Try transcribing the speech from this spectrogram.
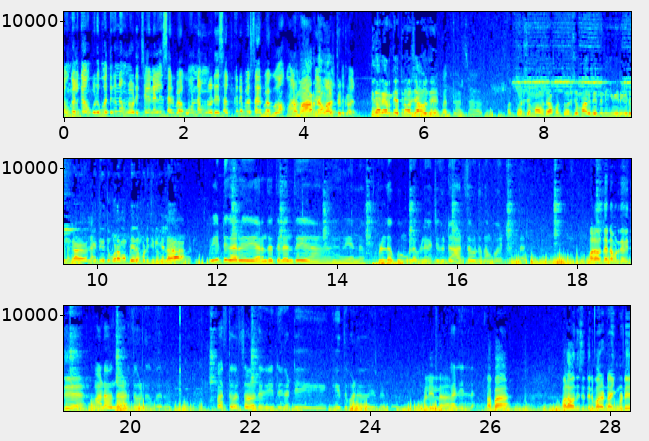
அவங்களுக்கு அவங்க குடும்பத்துக்கு நம்மளுடைய சேனல் சார்பாகவும் நம்மளுடைய சப்ஸ்கிரைபர் சார்பாகவும் மனமார்ந்த வாழ்த்துக்கள். வீட்டுக்காரர் இறந்து எத்தனை வருஷம் ஆகுது? பத்து வருஷம் ஆகுது. பத்து வருஷம் ஆகுதா? பத்து வருஷமா அதுல இருந்து நீங்க வீடு கீடு கீத்து கீத்து போடாம அப்படியே தான் படிச்சிருக்கீங்களா? வீட்டுக்காரு இறந்ததுலேருந்து என்ன பிள்ளை பொம்பளை பிள்ளை வச்சுக்கிட்டு அடுத்த வீட்டு தான் போயிட்டு இருந்தேன் மழை வந்து என்ன பண்ணுறது மழை வந்து அடுத்த வீட்டுக்கு போயிடும் பத்து வருஷம் ஆகுது வீட்டு கட்டி கீத்து பட இது வழி இல்லை? வழி இல்லை. பாப்பா மழை வந்துச்சு திரும்ப ரெண்டு நாளைக்கு முன்னாடி.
